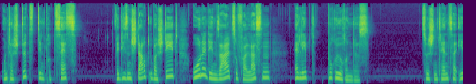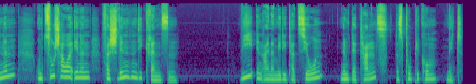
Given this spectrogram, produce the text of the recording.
unterstützt den Prozess. Wer diesen Start übersteht, ohne den Saal zu verlassen, erlebt Berührendes. Zwischen Tänzerinnen und Zuschauerinnen verschwinden die Grenzen. Wie in einer Meditation nimmt der Tanz das Publikum mit.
